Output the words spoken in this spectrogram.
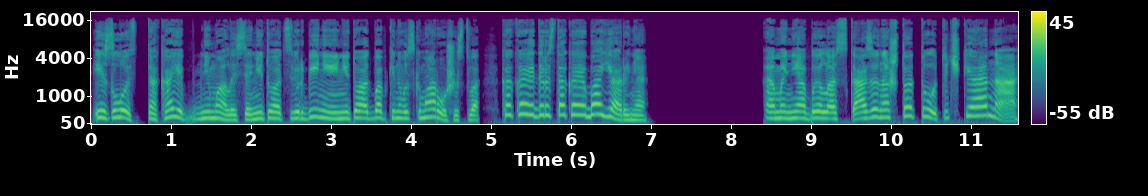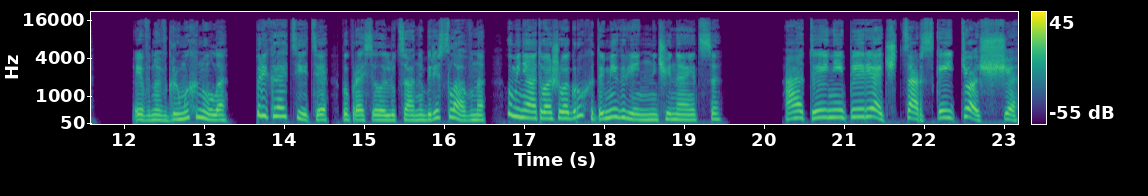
И злость такая поднималась, а не то от свербения, не то от бабкиного скоморошества. Какая да раз такая боярыня? «А мне было сказано, что туточки она», и вновь громыхнула. «Прекратите», — попросила Люциана Береславна. «У меня от вашего грохота мигрень начинается». «А ты не перечь царской теще!»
